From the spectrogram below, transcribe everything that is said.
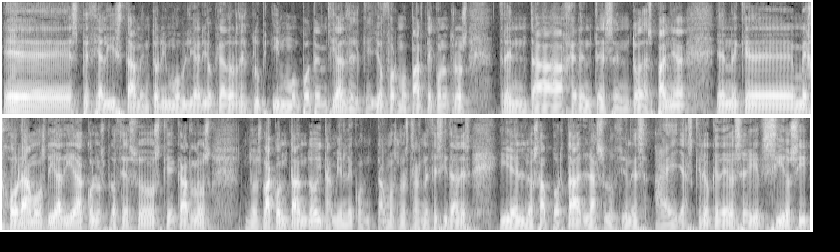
Eh, especialista, mentor inmobiliario, creador del club Inmopotencial, del que yo formo parte con otros 30 gerentes en toda España, en el que mejoramos día a día con los procesos que Carlos nos va contando y también le contamos nuestras necesidades y él nos aporta las soluciones a ellas. Creo que debe seguir sí o sí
